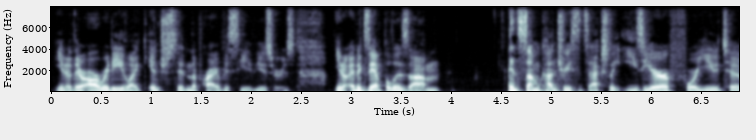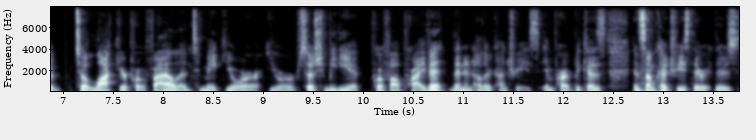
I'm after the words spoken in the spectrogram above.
You know, they're already like interested in the privacy of users. You know, an example is um, in some countries it's actually easier for you to to lock your profile and to make your your social media profile private than in other countries in part because in some countries there there's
